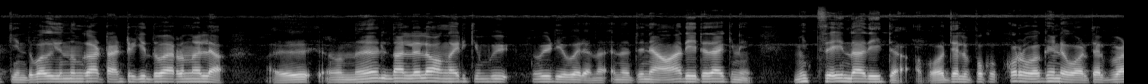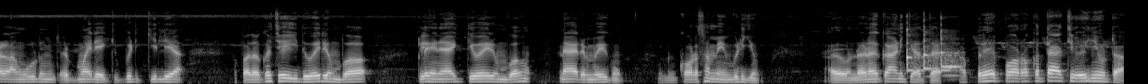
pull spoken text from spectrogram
ബാക്കിന്റെ പകുതിയൊന്നും കാട്ടാണ്ടിരിക്കുന്നത് വേറെ ഒന്നുമല്ല അത് ഒന്ന് നല്ല ലോങ് ആയിരിക്കും വീഡിയോ വരുന്നത് എന്നിട്ട് ഞാൻ ആദ്യമായിട്ട് ഇതാക്കിന് മിക്സ് ചെയ്യുന്നത് ആദ്യമായിട്ടാണ് അപ്പോൾ ചിലപ്പോൾ കുറവൊക്കെ ഉണ്ടാവും ചിലപ്പോൾ വെള്ളം കൂടും ചിലപ്പോൾ മര്യാദയ്ക്ക് പിടിക്കില്ല. അപ്പോൾ അതൊക്കെ ചെയ്ത് വരുമ്പോൾ ക്ലീൻ ആക്കി വരുമ്പോൾ നേരം വൈകും. കുറേ സമയം പിടിക്കും. അതുകൊണ്ടാണ് കാണിക്കാത്ത അപ്പോൾ പുറമൊക്കെ തേച്ച് കഴിഞ്ഞു കേട്ടോ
